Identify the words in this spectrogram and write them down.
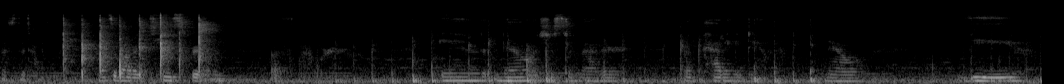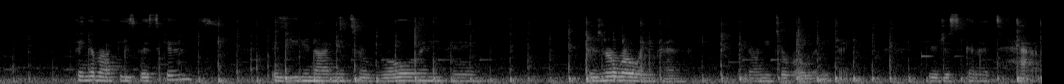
Dust the top. That's about a teaspoon of flour. And now it's just a matter of patting it down. Now, the thing about these biscuits is you do not need to roll anything. There's no rolling pin. You don't need to roll anything. You're just gonna tap.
